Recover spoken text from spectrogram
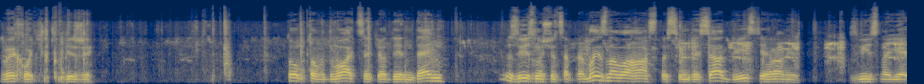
Виходь, біжи. Тобто в 21 день, звісно, що це приблизна вага 170-200 грамів. Звісно, є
